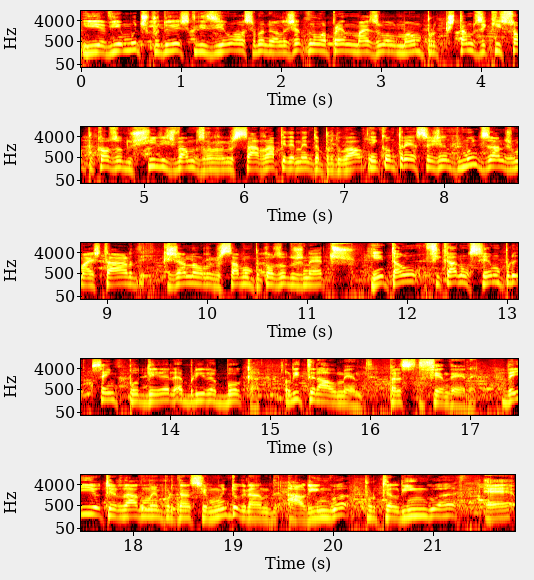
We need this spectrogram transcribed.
E havia muitos portugueses que diziam, ó oh, Manuel, a gente não aprende mais o alemão porque estamos aqui só por causa dos filhos, vamos regressar rapidamente a Portugal. Encontrei essa gente muitos anos mais tarde que já não regressavam por causa dos netos e então ficaram sempre sem poder abrir a boca, literalmente, para se defenderem. Daí eu ter dado uma importância muito grande à língua, porque a língua é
